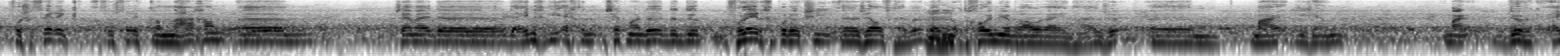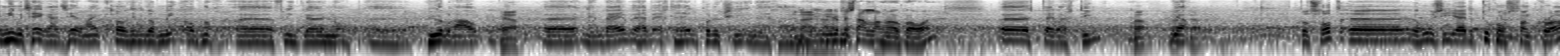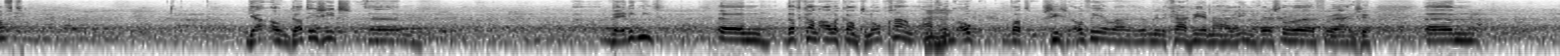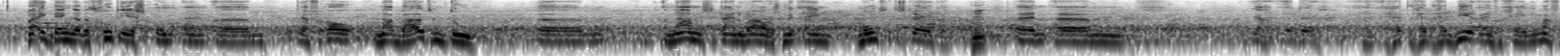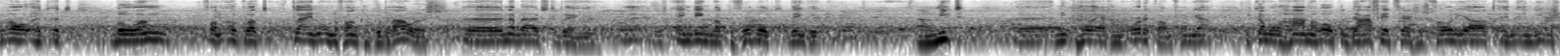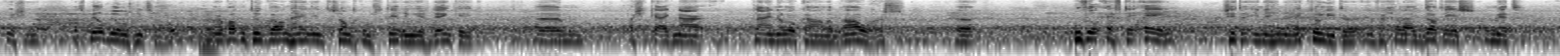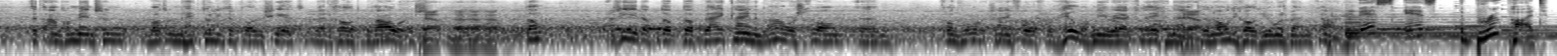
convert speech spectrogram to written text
voor, zover ik, zover ik kan nagaan, ehm, zijn wij de, de enige die echt een, zeg maar de, de, de volledige productie eh, zelf hebben. We hebben nog de Gooimeerbrouwerij in Huizen. Ehm, maar die zijn maar durf ik eigenlijk niet met zekerheid te zeggen. Maar ik geloof dat die wel meer- ook nog eh, flink leunen op eh huurbrouw. Ja. Eh, nee, wij hebben, we hebben echt de hele productie in eigen handen. Jullie bestaan lang ook al, hè? Eh, 2010. Ja, ja, Ja. Tot slot, eh, hoe zie jij de toekomst van craft? Ja, ook dat is iets. ehm, weet ik niet. Ehm, dat kan alle kanten opgaan. Eigenlijk ook wat precies ook weer. waar- wil ik graag weer naar Universal eh, verwijzen. Ehm, maar ik denk dat het goed is om, om ja, vooral naar buiten toe. namens de kleine brouwers met één mond te spreken. En ehm, ja, de, het, het, het bierevangelie, maar vooral het, het belang van ook wat kleine onafhankelijke brouwers eh, naar buiten te brengen. Eh, dus één ding wat bijvoorbeeld, denk ik, niet, eh, niet heel erg aan de orde kwam. Van, ja, je kan wel hameren op het David versus Goliath en, en die discussie. Dat speelt bij ons niet zo. Maar wat natuurlijk wel een hele interessante constatering is, denk ik. ehm, als je kijkt naar kleine lokale brouwers. Hoeveel FTE zit er in een hectoliter en vergelijk dat eens met het aantal mensen wat een hectoliter produceert bij de grote brouwers. Ja, ja, ja, ja. Dan zie je dat, dat, dat wij kleine brouwers gewoon ehm, verantwoordelijk zijn voor, voor heel wat meer werkgelegenheid Ja. dan al die grote jongens bij elkaar. This is the Brewpod.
